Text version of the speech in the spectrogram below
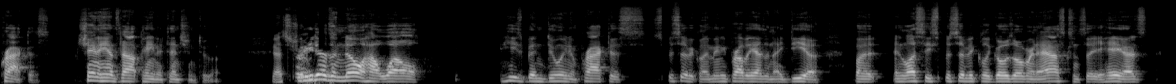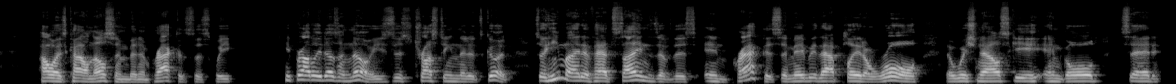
practice. Shanahan's not paying attention to them. That's true. So he doesn't know how well he's been doing in practice specifically. I mean, he probably has an idea, but unless he specifically goes over and asks and say, "Hey, how has Kyle Nelson been in practice this week? He probably doesn't know. He's just trusting that it's good. So he might have had signs of this in practice, and maybe that played a role that Wishnowsky and Gould said,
